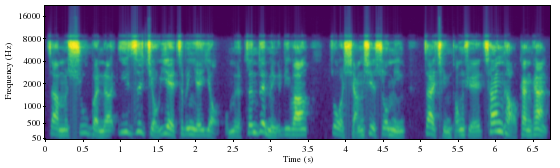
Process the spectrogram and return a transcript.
在我们书本的一至九页这边也有，我们有针对每个地方做详细说明，再请同学参考看看。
